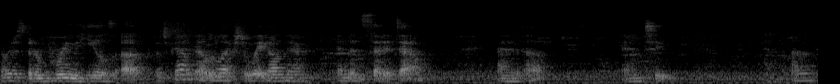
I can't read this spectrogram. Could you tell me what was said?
And we're just gonna bring the heels up. But you've got a little extra weight on there, and then set it down. And up, and two, and up,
